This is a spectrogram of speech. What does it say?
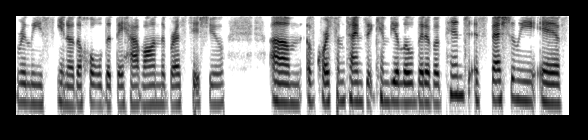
release, you know, the hold that they have on the breast tissue. Um, of course, sometimes it can be a little bit of a pinch, especially if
